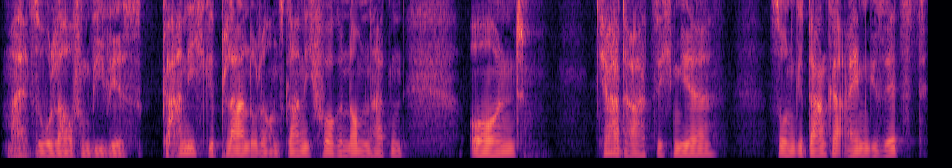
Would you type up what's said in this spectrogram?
mal so laufen, wie wir es gar nicht geplant oder uns gar nicht vorgenommen hatten. Und ja, da hat sich mir so ein Gedanke eingesetzt,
